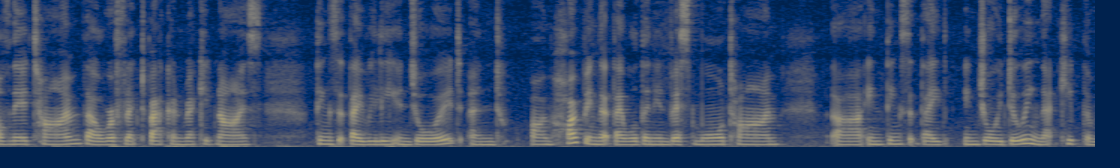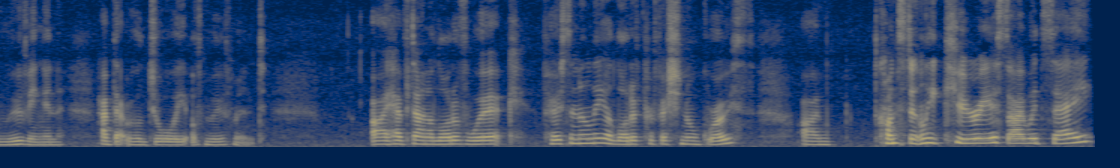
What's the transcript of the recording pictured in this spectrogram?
of their time, they'll reflect back and recognize things that they really enjoyed. And I'm hoping that they will then invest more time uh, in things that they enjoy doing that keep them moving and have that real joy of movement. I have done a lot of work personally, a lot of professional growth. I'm constantly curious, I would say.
